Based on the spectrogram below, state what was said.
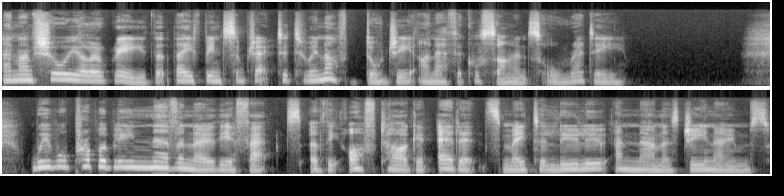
and I'm sure you'll agree that they've been subjected to enough dodgy, unethical science already. We will probably never know the effects of the off target edits made to Lulu and Nana's genomes,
